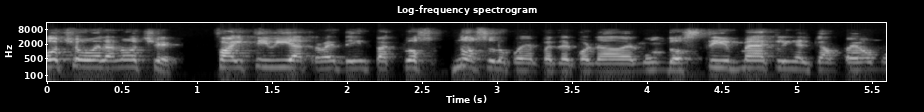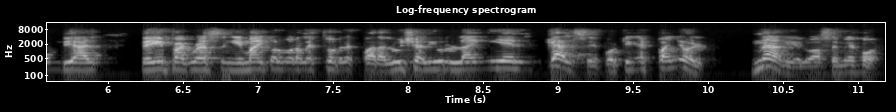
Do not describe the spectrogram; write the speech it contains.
8 de la noche. Fight TV a través de Impact Plus. No se lo pueden perder por nada del mundo. Steve Macklin, el campeón mundial de Impact Wrestling. Y Michael Morales Torres para Lucha Libre Online y el Calce. Porque en español nadie lo hace mejor.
